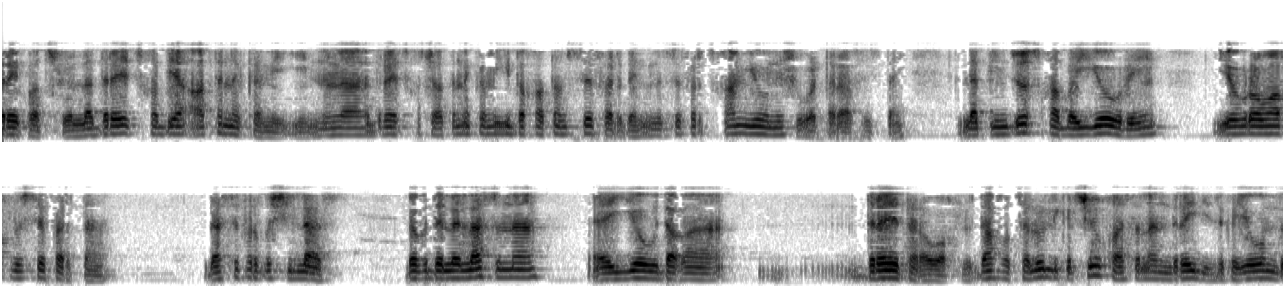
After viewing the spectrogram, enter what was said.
درې پاتې شول. له درې څخه بیا اته نه کمیږي. نو له درې څخه چې اته نه کمیږي د ختم صفر دی. نو صفر څخه هم یو نشو ورته راخیستی. له پنځو څخه به یو ری یو راواخلو صفر ته. دا صفر به شي لس. بیا به د له لسو نه یو دغه درې ته راوخلو دا خو څلور لیکل شوي خو اصلا درې دي ځکه یو هم د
